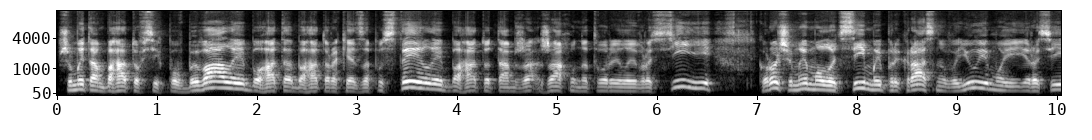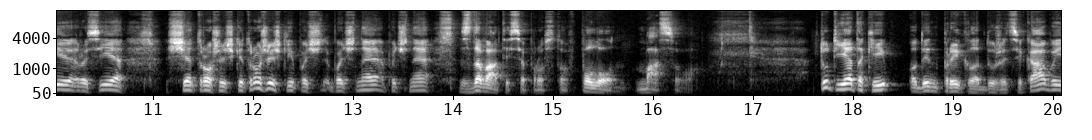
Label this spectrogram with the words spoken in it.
Що ми там багато всіх повбивали, багато, багато ракет запустили, багато там жаху натворили в Росії. Коротше, ми молодці, ми прекрасно воюємо, і Росія, Росія ще трошечки-трошечки почне, почне здаватися просто в полон масово. Тут є такий один приклад дуже цікавий.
